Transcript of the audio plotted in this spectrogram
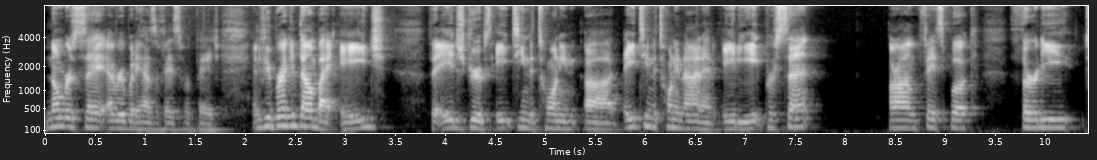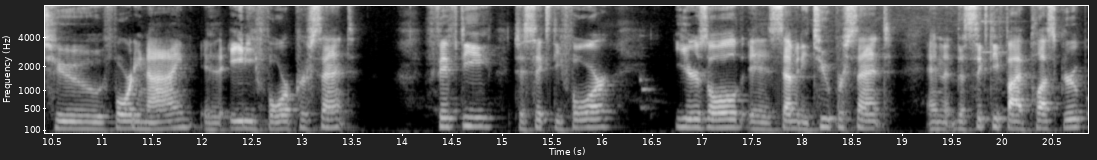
Numbers say everybody has a Facebook page, and if you break it down by age, the age groups 18 to 20, uh, 18 to 29 have 88 percent are on Facebook. 30 to 49 is 84 percent. 50 to 64 years old is 72%, and the 65 plus group,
